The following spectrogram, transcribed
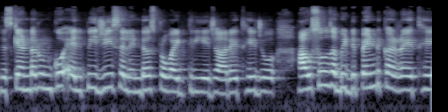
जिसके अंडर उनको एलपीजी सिलेंडर्स प्रोवाइड किए जा रहे थे, जो हाउस होल्ड अभी डिपेंड कर रहे थे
